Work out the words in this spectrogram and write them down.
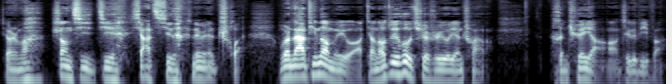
叫什么上气接下气的 那边喘，我不知道大家听到没有啊？讲到最后确实有点喘了，很缺氧啊这个地方。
